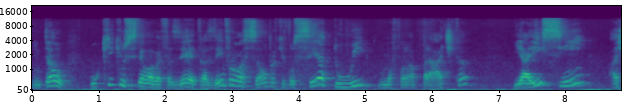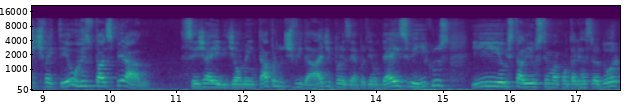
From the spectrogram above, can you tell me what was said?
Então, o que, que o sistema vai fazer é trazer informação para que você atue de uma forma prática e aí sim a gente vai ter o resultado esperado seja ele de aumentar a produtividade, por exemplo, eu tenho 10 veículos e eu instalei o sistema contrário rastreador,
